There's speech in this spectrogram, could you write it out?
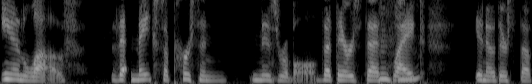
in love that makes a person miserable, that there's this mm-hmm. like, you know, there's the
